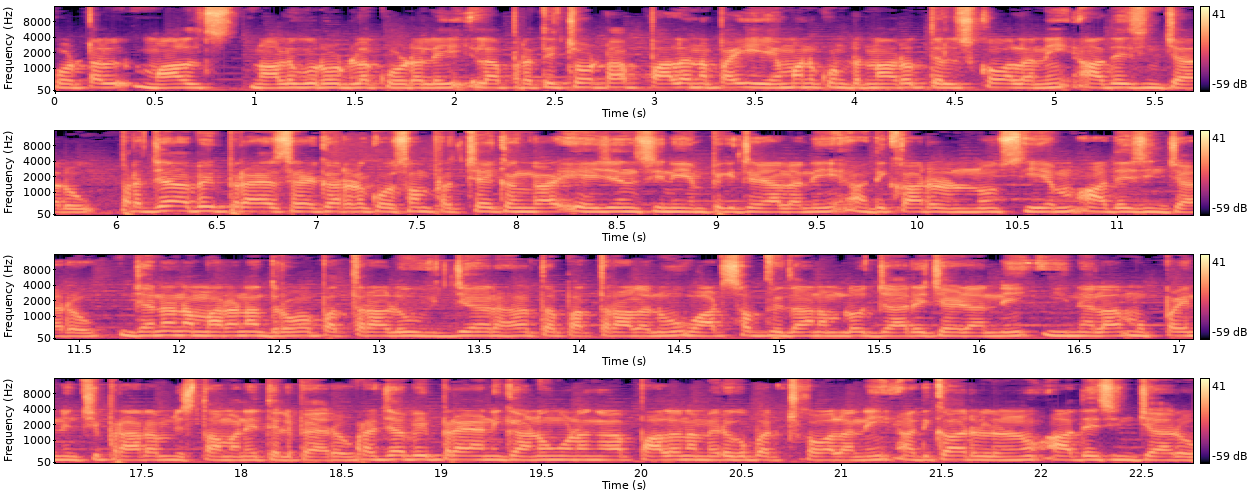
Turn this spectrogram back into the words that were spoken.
హోటల్ మాల్స్ నాలుగు రోడ్ల కూడలి ఇలా ప్రతి చోట పాలనపై ఏమనుకుంటున్నారో తెలుసుకోవాలని ఆదేశించారు. ప్రజాభిప్రాయ సేకరణ కోసం ప్రత్యేకంగా ఏజెన్సీని ఎంపిక చేయాలని అధికారులను సీఎం ఆదేశించారు. జనన మరణ ధృవపత్రాలు విద్యార్హత పత్రాలను వాట్సాప్ విధానంలో జారీ చేయడాన్ని ఈ నెల ముప్పై నుంచి ప్రారంభిస్తామని తెలిపారు. ప్రజాభిప్రాయానికి అనుగుణంగా పాలన మెరుగుపరుచుకోవాలని అధికారులను ఆదేశించారు.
